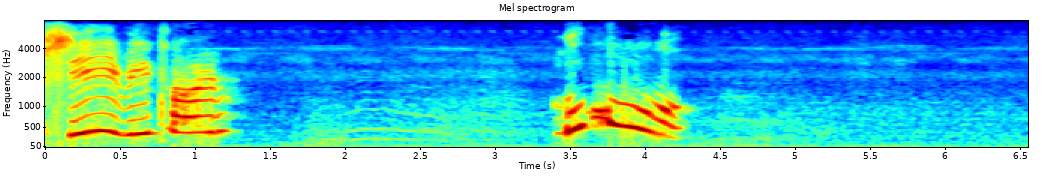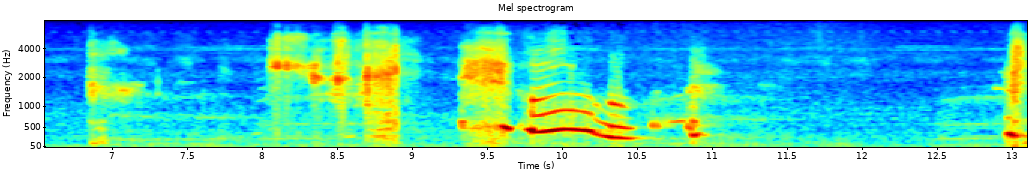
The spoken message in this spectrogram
Shit, retard. Ooh. Ooh.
